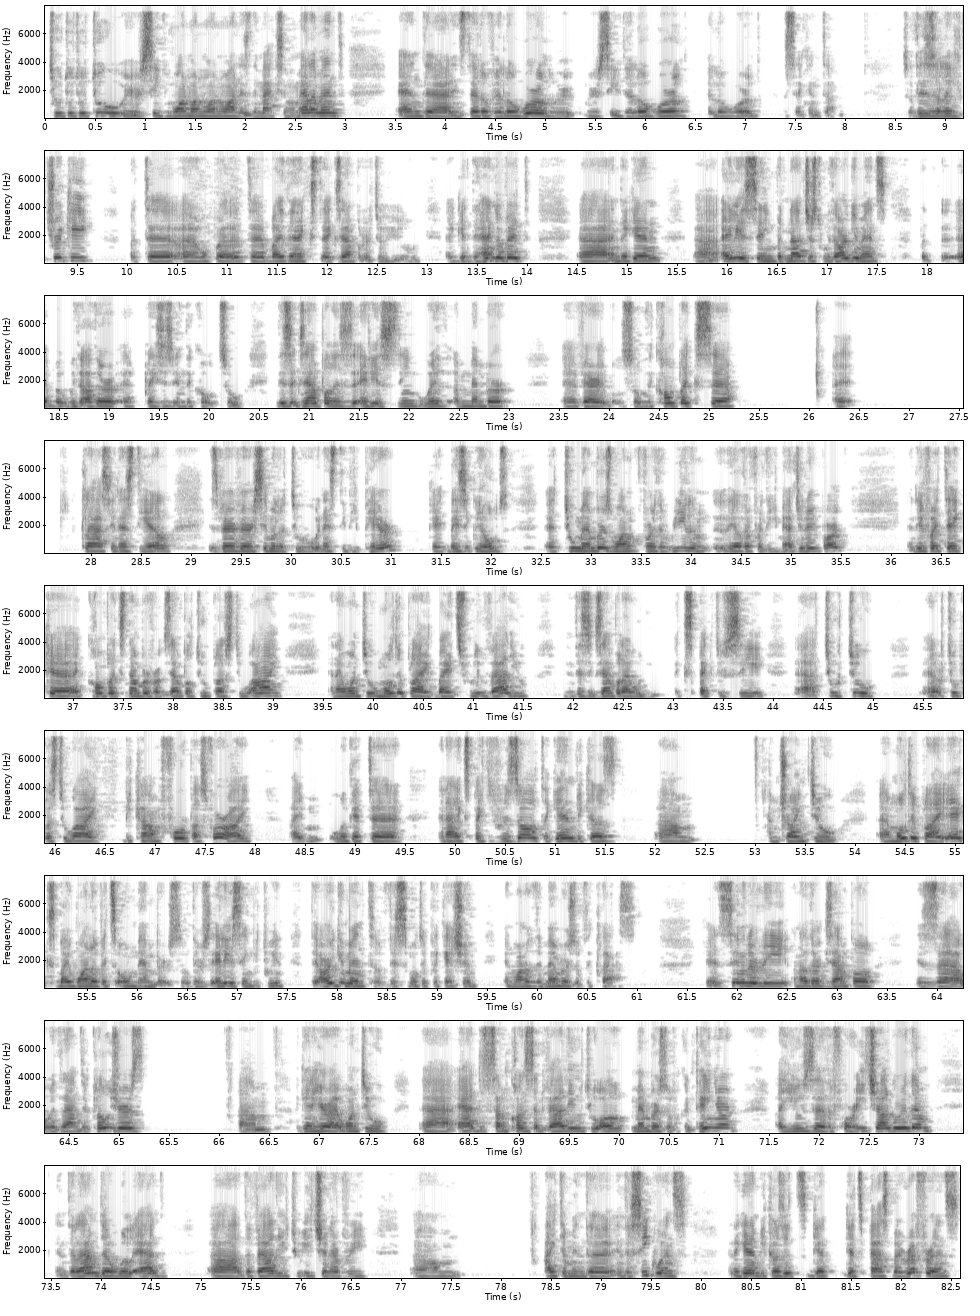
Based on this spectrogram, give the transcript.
2222, we received 1111 as the maximum element, and uh, instead of hello world, we, received hello world, hello world a second time. So this is a little tricky, but uh, I hope uh, that uh, by the next example or two you uh, get the hang of it. Uh, and again, aliasing, but not just with arguments, but, but with other places in the code. So this example is aliasing with a member variable. So the complex class in STL is very, very similar to an STD pair. Okay, it basically holds uh, two members, one for the real and the other for the imaginary part. And if I take a complex number, for example, 2 plus 2i, and I want to multiply it by its real value, in this example, I would expect to see uh, 2, 2, uh, 2 plus 2i become 4 plus 4i. I will get uh, an unexpected result, again, because um, I'm trying to uh, multiply x by one of its own members. So there's aliasing between the argument of this multiplication and one of the members of the class. Okay, similarly, another example is uh, with lambda closures. Um, again, here I want to uh, add some constant value to all members of a container. I use uh, the for each algorithm, and the lambda will add uh, the value to each and every um, item in the in the sequence. And again, because it get, gets passed by reference,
